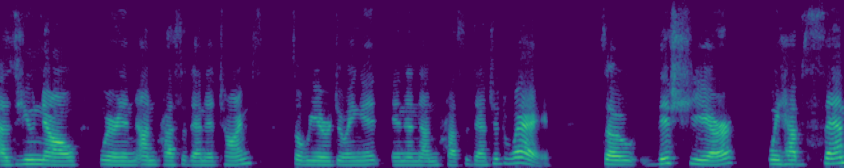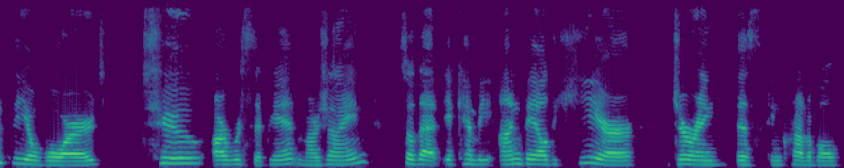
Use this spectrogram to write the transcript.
as you know, we're in unprecedented times, so we are doing it in an unprecedented way. So this year, we have sent the award to our recipient, Marjolaine, so that it can be unveiled here during this incredible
